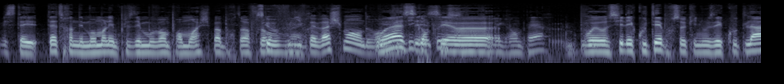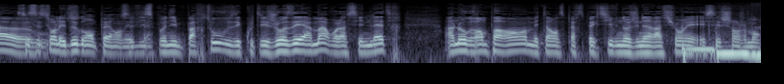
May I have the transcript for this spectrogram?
Mais C'était peut-être un des moments les plus émouvants pour moi, je sais pas pour toi Parce Flo. que vous vous livrez vachement devant Ouais, le public c'est- en plus. euh, les grands-pères. Vous pouvez aussi l'écouter pour ceux qui nous écoutent là. Euh, c'est sur les deux grands-pères en C'est disponible partout. Vous écoutez José Amar. Voilà, c'est une lettre à nos grands-parents, mettant en perspective nos générations et, et ces changements.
